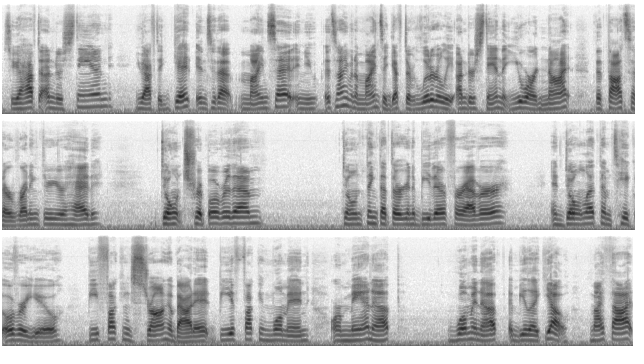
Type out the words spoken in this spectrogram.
So you have to understand, you have to get into that mindset and you it's not even a mindset. You have to literally understand that you are not the thoughts that are running through your head don't trip over them. Don't think that they're going to be there forever. And don't let them take over you. Be fucking strong about it. Be a fucking woman or man up, woman up, and be like, yo, my thought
